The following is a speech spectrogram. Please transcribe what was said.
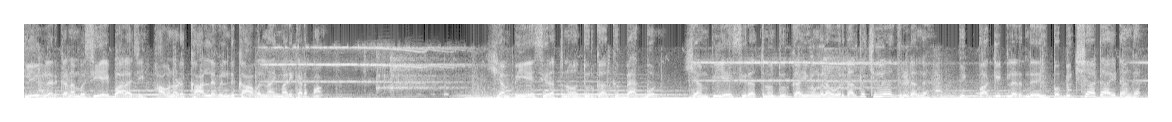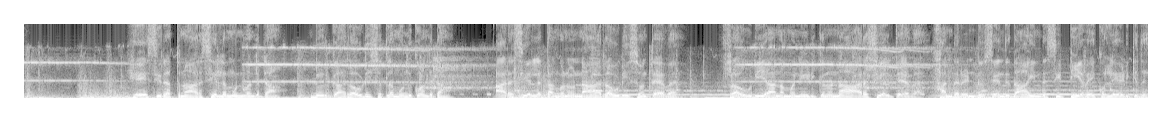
லீவ்ல இருக்க நம்ம சிஐ பாலாஜி அவனோட காலில் விழுந்து காவல் நாய் மாதிரி கிடப்பான். எம்பி ஏசி ரத்னம் துர்காக்கு backbone MP AC Ratnam Durga இவங்களாம் ஒரு காலத்தில் சில்லறை திருடங்க. பிக் பாக்கெட்ல இருந்து இப்போ பிக் ஷாட் ஆயிட்டாங்க. ஏசி ரத்னம் அரசியல்ல முன் வந்துட்டான். துர்கா ரவுடி சத்துல முன்னுக்கு வந்துட்டான். அரசியல்ல தங்கணும்னா ரவுடிசம் தேவை. ரவுடியா நம்ம நீடிக்கணும்னா அரசியல் தேவை. அந்த ரெண்டும் சேர்ந்து தான் இந்த சிட்டியவே கொள்ளையடிக்குது.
